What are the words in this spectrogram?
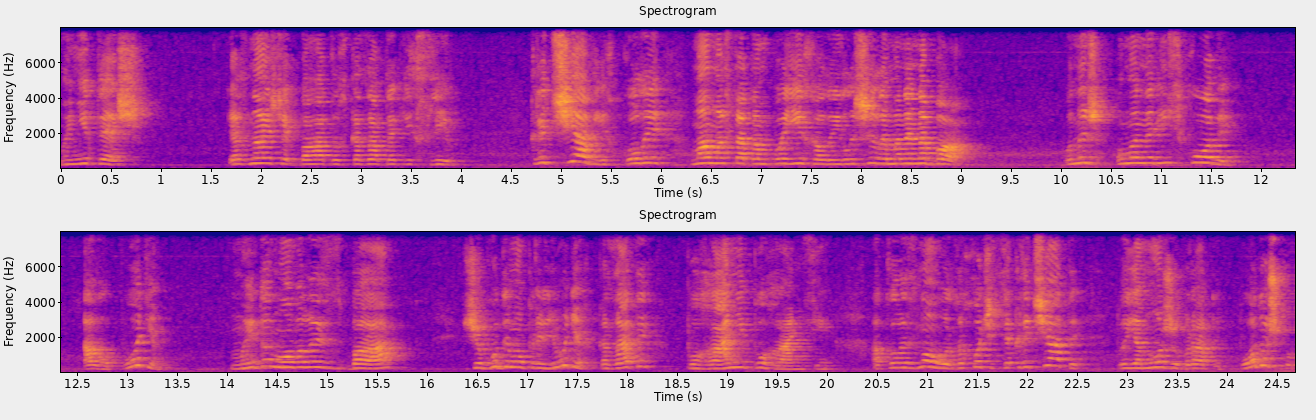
Мені теж. Я знаєш, як багато сказав таких слів. Кричав їх, коли мама з татом поїхали і лишили мене на ба. Вони ж у мене військові. Але потім ми домовились з ба, що будемо при людях казати погані поганці. А коли знову захочеться кричати, то я можу брати подушку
